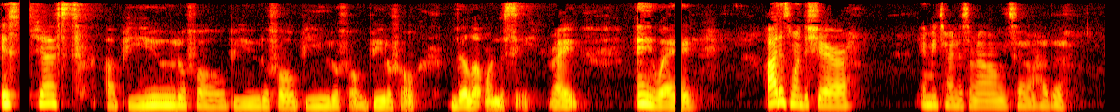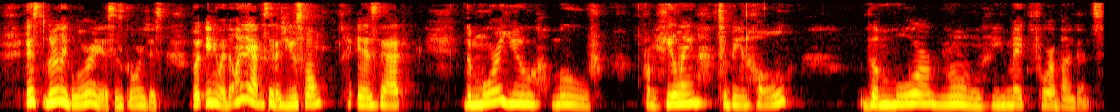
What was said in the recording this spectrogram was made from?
it's just a beautiful, beautiful, beautiful, beautiful villa on the sea, right? Anyway, I just wanted to share. Let me turn this around so I don't have to. It's literally glorious. It's gorgeous. But anyway, the only thing I can say that's useful is that the more you move from healing to being whole, the more room you make for abundance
